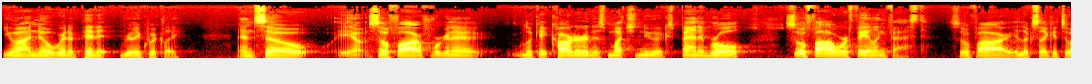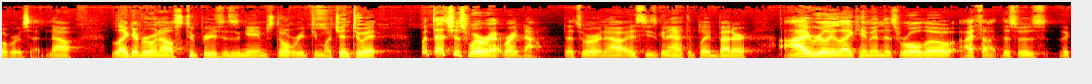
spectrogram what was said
you want to know where to pivot really quickly. And so you know so far, if we're gonna look at Carter in this much new expanded role, so far we're failing fast. So far it looks like it's over his head. Now, like everyone else, two preseason games, don't read too much into it. But that's just where we're at right now. That's where we're now is he's going to have to play better. I really like him in this role, though. I thought this was the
